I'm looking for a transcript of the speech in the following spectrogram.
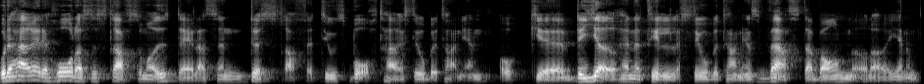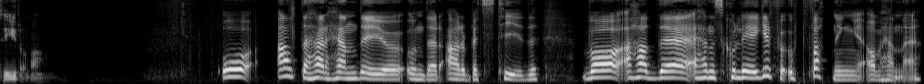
Och det här är det hårdaste straff som har utdelats sedan dödsstraffet togs bort här i Storbritannien. Och eh, det gör henne till Storbritanniens värsta barnmördare genom tiderna. Och allt det här hände ju under arbetstid. Vad hade hennes kollegor för uppfattning av henne?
